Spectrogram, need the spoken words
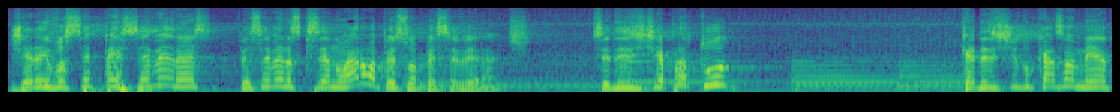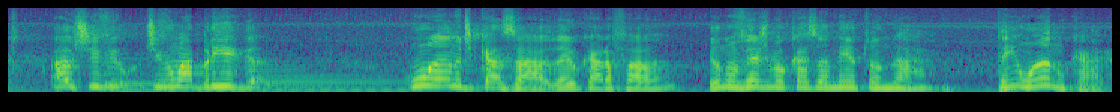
gera em você perseverança. Perseverança, que você não era uma pessoa perseverante. Você desistia para tudo. Quer desistir do casamento. Ah, eu tive, eu tive uma briga. Um ano de casado. Aí o cara fala: Eu não vejo meu casamento andar. Tem um ano, cara.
